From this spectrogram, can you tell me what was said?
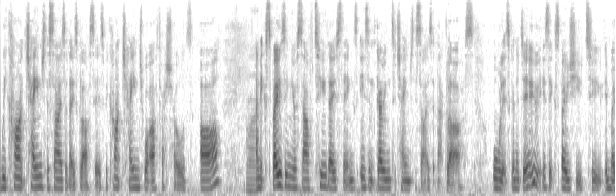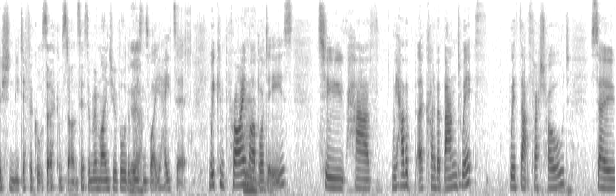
we can't change the size of those glasses. We can't change what our thresholds are. Right. And exposing yourself to those things isn't going to change the size of that glass. All it's going to do is expose you to emotionally difficult circumstances and remind you of all the yeah. reasons why you hate it. We can prime mm. our bodies to have, we have a, a kind of a bandwidth with that threshold. So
